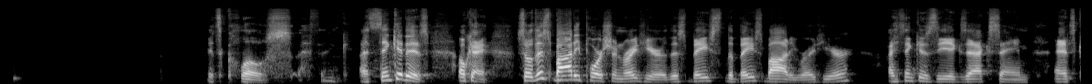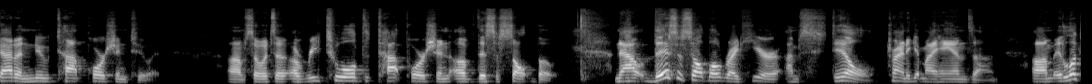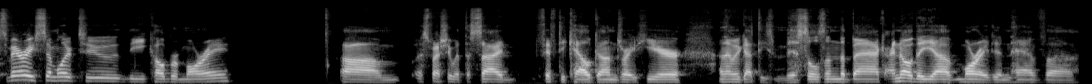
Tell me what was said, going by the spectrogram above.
It's close, I think. I think it is. Okay, so this body portion right here, this base, the base body right here, I think is the exact same, and it's got a new top portion to it. Um, so it's a, a, retooled top portion of this assault boat. Now, this assault boat right here, I'm still trying to get my hands on. Um, it looks very similar to the Cobra Moray, um, especially with the side 50 cal guns right here, and then we got these missiles in the back. I know the uh, Moray didn't have uh,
